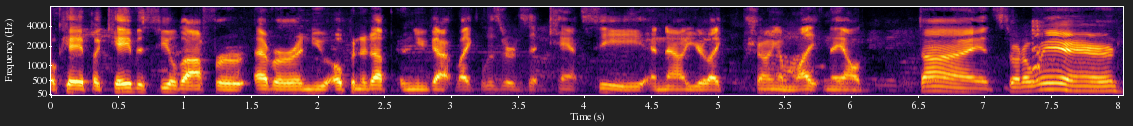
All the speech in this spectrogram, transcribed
okay, if a cave is sealed off forever and you open it up and you got like lizards that can't see, and now you're like showing them light and they all die, it's sort of weird.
